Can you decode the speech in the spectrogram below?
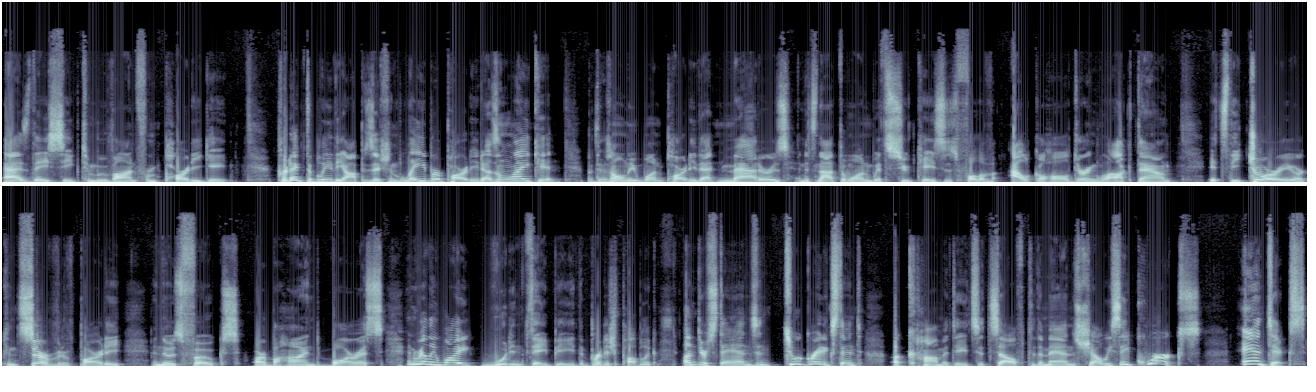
as they seek to move on from Partygate. Predictably, the opposition Labour Party doesn't like it, but there's only one party that matters, and it's not the one with suitcases full of alcohol during lockdown. It's the Tory or Conservative Party, and those folks are behind Boris. And really, why wouldn't they be? The British public understands and, to a great extent, accommodates itself to the man's, shall we say, quirks, antics,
